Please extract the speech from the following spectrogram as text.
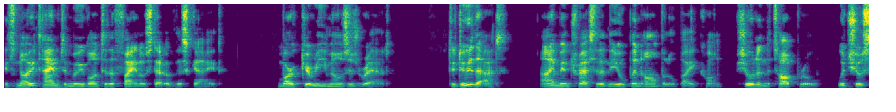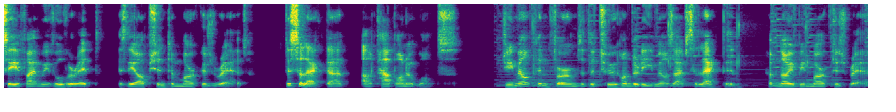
It's now time to move on to the final step of this guide. Mark your emails as read. To do that, I'm interested in the open envelope icon shown in the top row, which you'll see if I move over it is the option to mark as read. To select that, I'll tap on it once. Gmail confirms that the 200 emails I've selected have now been marked as read.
